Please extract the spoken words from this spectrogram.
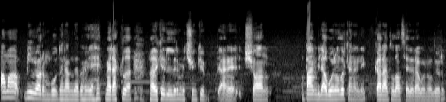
Ama bilmiyorum bu dönemde böyle merakla hareket edilir mi çünkü yani şu an ben bile abone olurken hani garanti olan şeylere abone oluyorum.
